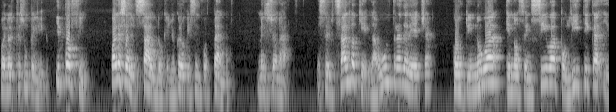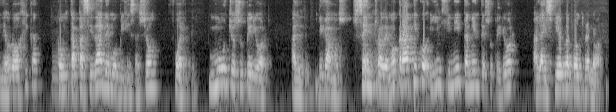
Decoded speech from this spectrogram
bueno, este es un peligro. Y por fin, ¿cuál es el saldo que yo creo que es importante? mencionar. Es el saldo que la ultraderecha continúa en ofensiva política ideológica con capacidad de movilización fuerte, mucho superior al, digamos, centro democrático e infinitamente superior a la izquierda contra el orden.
